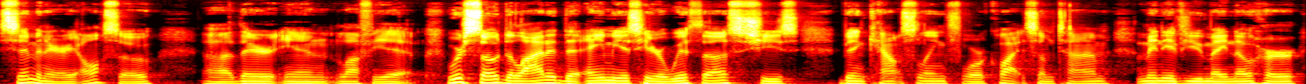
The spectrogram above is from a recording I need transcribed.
Seminary, also uh, there in Lafayette. We're so delighted that Amy is here with us. She's been counseling for quite some time. Many of you may know her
